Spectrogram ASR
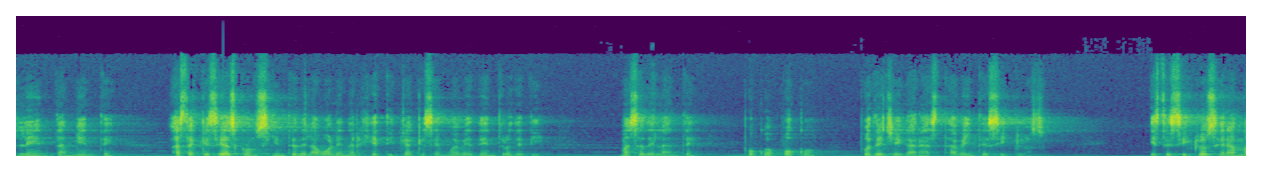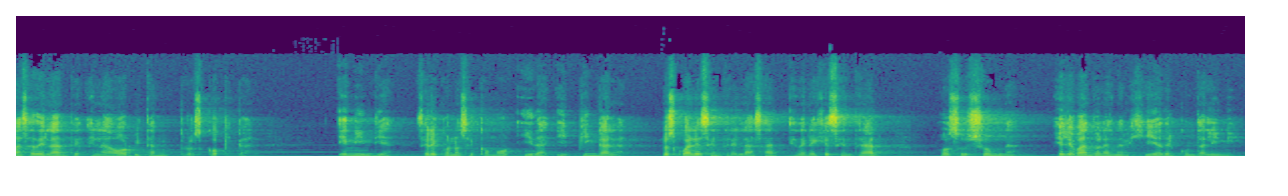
lentamente hasta que seas consciente de la bola energética que se mueve dentro de ti. Más adelante, poco a poco, puedes llegar hasta 20 ciclos. Este ciclo será más adelante en la órbita microscópica. En India se le conoce como Ida y Pingala, los cuales se entrelazan en el eje central o Sushumna, elevando la energía del Kundalini.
